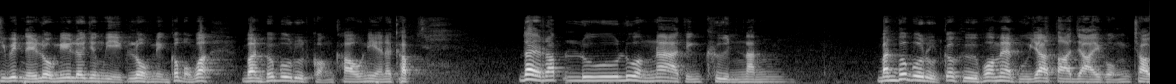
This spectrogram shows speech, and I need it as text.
ชีวิตในโลกนี้แล้วยังมีอีกโลกหนึ่งเขาบอกว่าบรรพบุรุษของเขาเนี่ยนะครับ ได้รับรู้ล่วงหน้าถึงคืนนั้น บรรพบุรุษก็คือพ่อแม่ปู่ย่าตายายของชาว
